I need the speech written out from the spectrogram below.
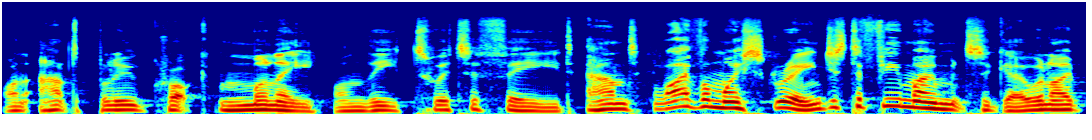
on at BlueCroc Money on the Twitter feed. And live on my screen, just a few moments ago, when I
